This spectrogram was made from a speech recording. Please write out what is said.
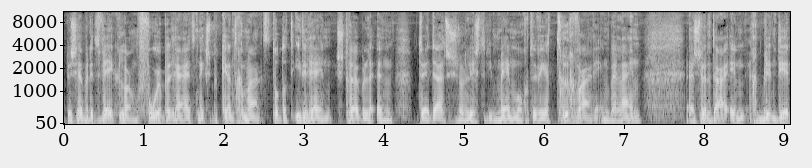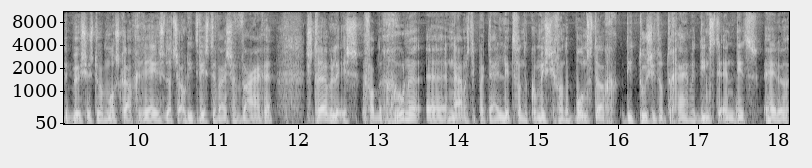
Dus ze hebben dit wekenlang voorbereid, niks bekendgemaakt. Totdat iedereen, Streubelen en twee Duitse journalisten die mee mochten, weer terug waren in Berlijn. Uh, ze werden daar in geblindeerde busjes door Moskou gereden, zodat ze ook niet wisten waar ze waren. Streubelen is van de Groenen, namens die partij lid van de commissie van de Bondsdag, die toeziet op de geheime diensten en dit hele,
